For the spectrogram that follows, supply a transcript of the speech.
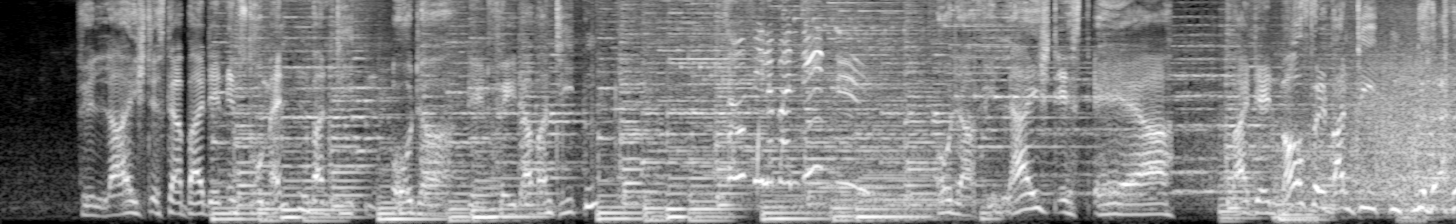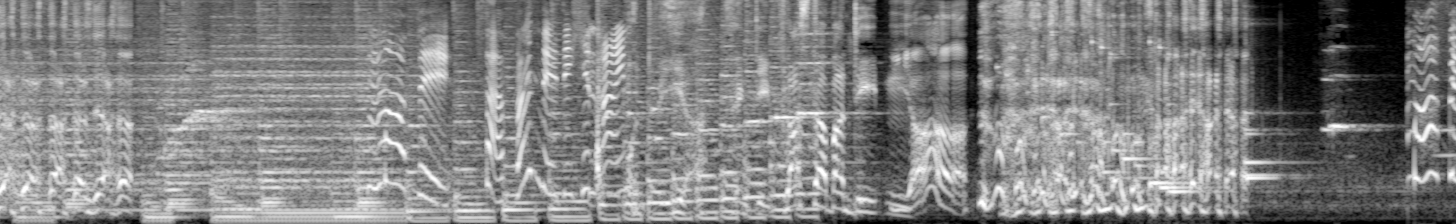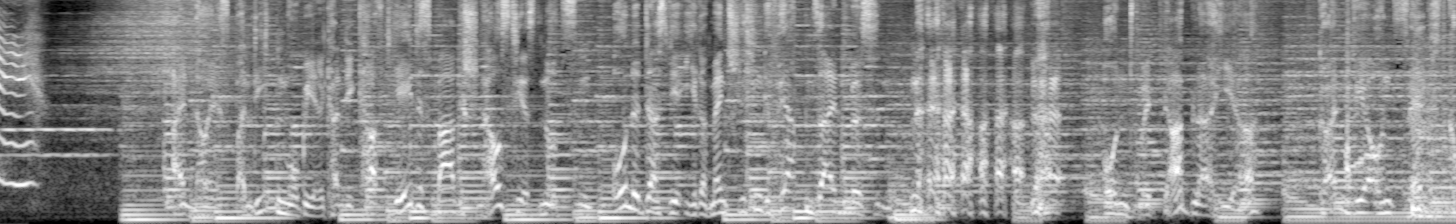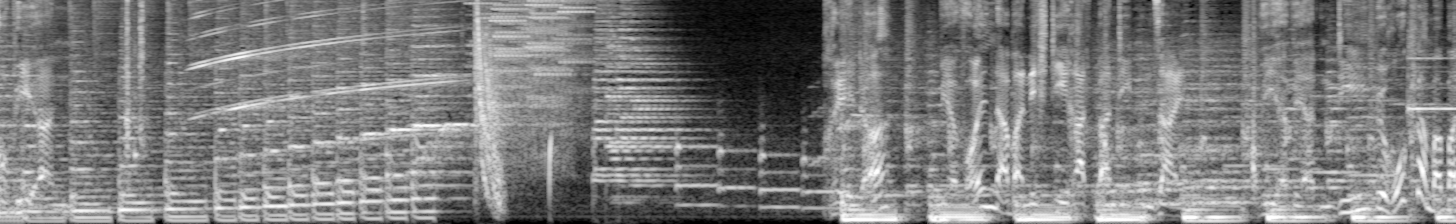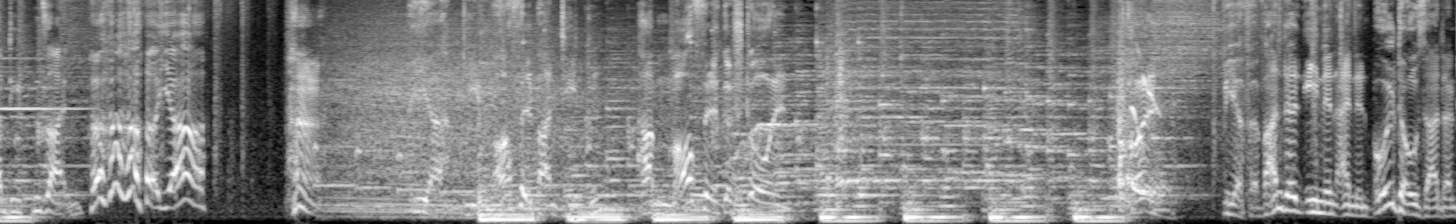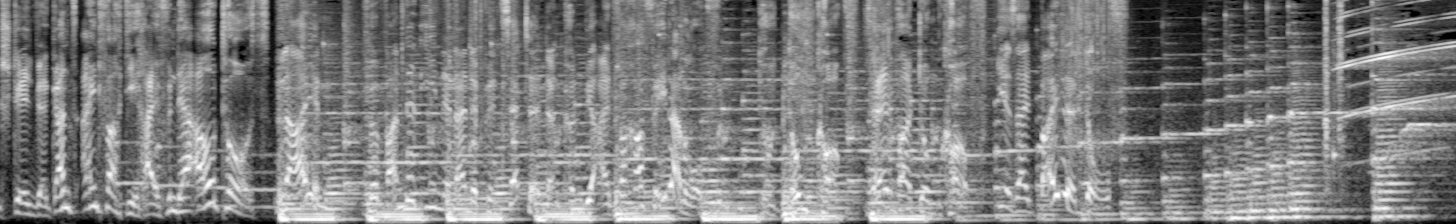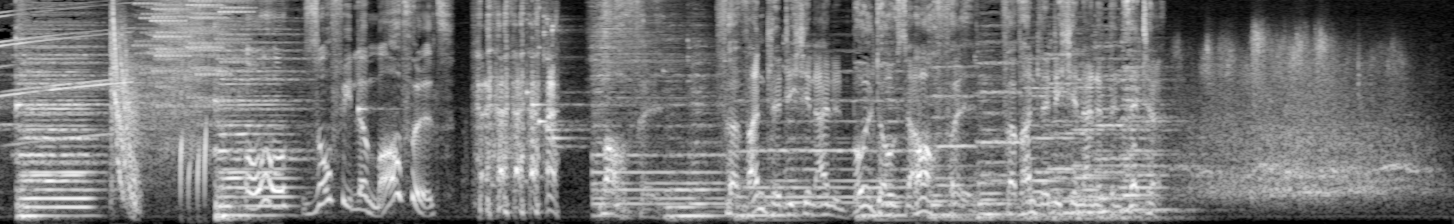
Vielleicht ist er bei den Instrumentenbanditen oder den Federbanditen? So viele Banditen! Oder vielleicht ist er bei den Morphelbanditen. Morphel, verwandel dich in ein... Und wir sind die Pflasterbanditen. Ja. Ein neues Banditenmobil kann die Kraft jedes magischen Haustiers nutzen, ohne dass wir ihre menschlichen Gefährten sein müssen. Und mit Doubler hier können wir uns selbst kopieren. Reda, wir wollen aber nicht die Radbanditen sein. Wir werden die Büroklammerbanditen sein. ja. Hm. Wir, die Morphelbanditen, haben Morphel gestohlen. Toll. Wir verwandeln ihn in einen Bulldozer, dann stehlen wir ganz einfach die Reifen der Autos. Nein, verwandeln ihn in eine Pinzette, dann können wir einfacher Federn rufen. Du Dummkopf, selber Dummkopf. Ihr seid beide doof. So viele Morphels. Morphel, verwandle dich in einen Bulldozer. Morphel, verwandle dich in eine Pinzette.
